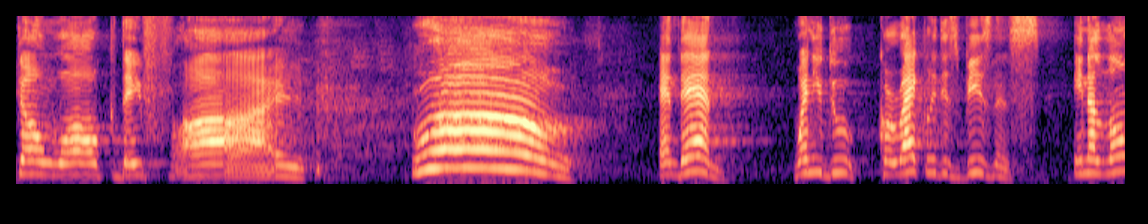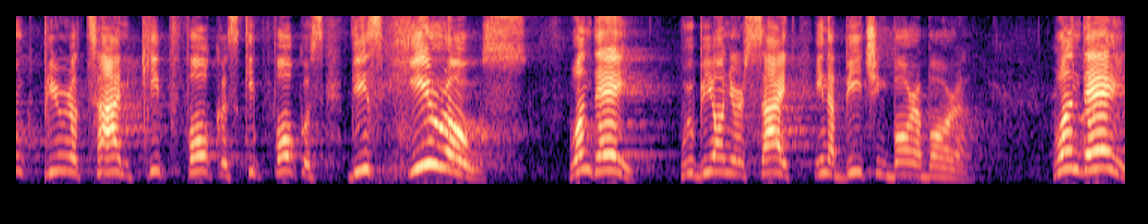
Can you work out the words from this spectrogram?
don't walk, they fly. Whoa! And then, when you do correctly this business, in a long period of time, keep focus, keep focus. These heroes, one day, will be on your side in a beach in Bora Bora. One day,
